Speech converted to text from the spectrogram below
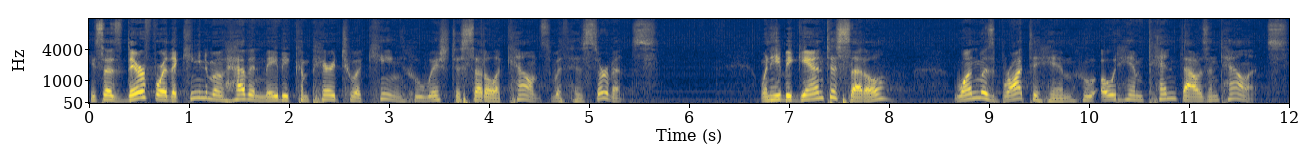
He says, Therefore, the kingdom of heaven may be compared to a king who wished to settle accounts with his servants. When he began to settle, one was brought to him who owed him 10,000 talents.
